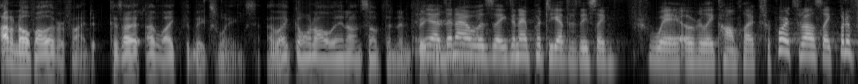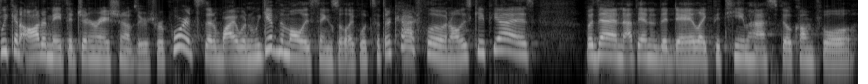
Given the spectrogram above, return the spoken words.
i don't know if i'll ever find it because I, I like the big swings i like going all in on something and figuring yeah, then I out. was like, then I put together these like way overly complex reports. But I was like, but if we can automate the generation of these reports, then why wouldn't we give them all these things that like looks at their cash flow and all these KPIs? But then at the end of the day, like the team has to feel comfortable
